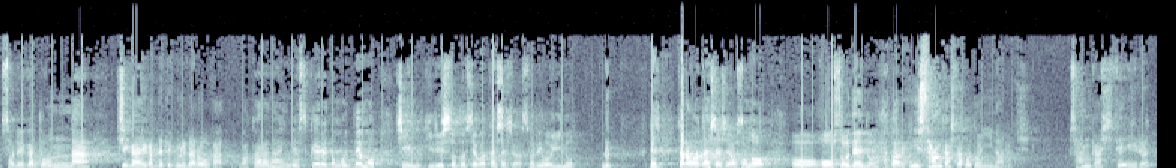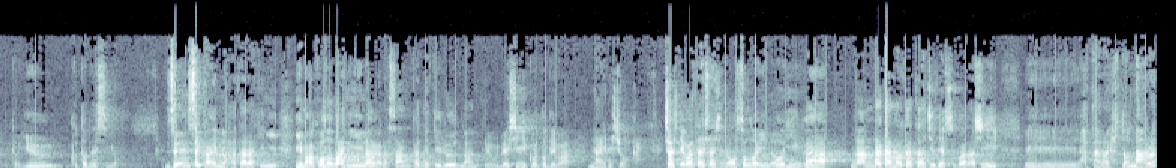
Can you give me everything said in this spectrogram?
それがどんな違いが出てくるだろうかわからないんですけれどもでもチームキリストとして私たちはそれを祈る。でただ私たちはその放送伝道の働きに参加したことになる。し参加しているということですよ。全世界の働きに今この場にいながら参加できるなんて嬉しいことではないでしょうか。そして私たちのその祈りが何らかの形で素晴らしい、えー、働きとなる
